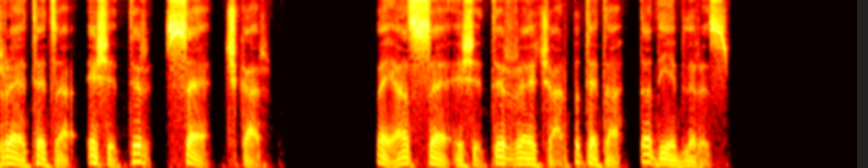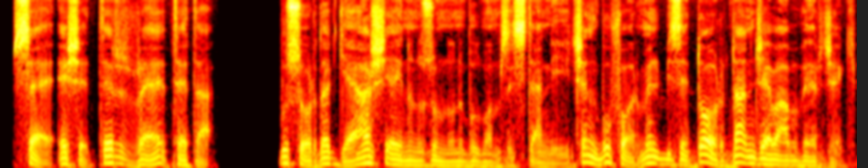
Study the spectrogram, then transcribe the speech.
r teta eşittir s çıkar. Veya s eşittir r çarpı teta da diyebiliriz. s eşittir r teta. Bu soruda GH yayının uzunluğunu bulmamız istendiği için bu formül bize doğrudan cevabı verecek.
